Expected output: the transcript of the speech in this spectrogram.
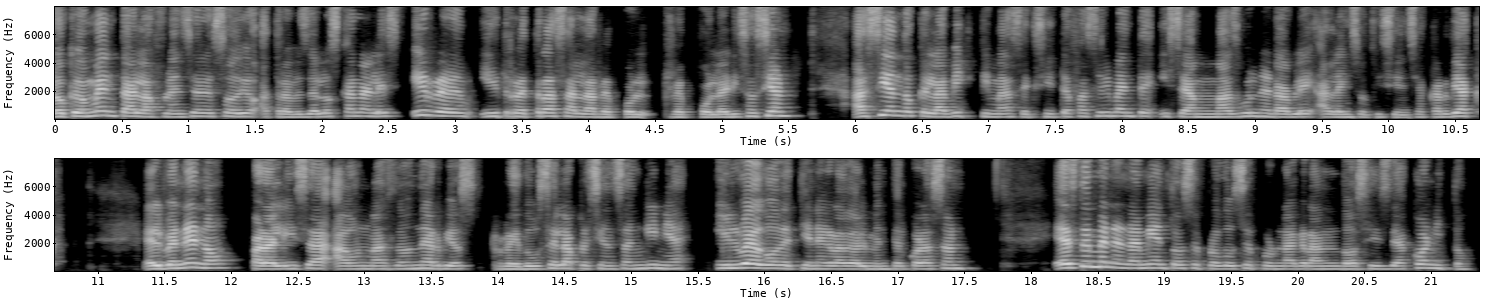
lo que aumenta la afluencia de sodio a través de los canales y, retrasa la repolarización, haciendo que la víctima se excite fácilmente y sea más vulnerable a la insuficiencia cardíaca. El veneno paraliza aún más los nervios, reduce la presión sanguínea y luego detiene gradualmente el corazón. Este envenenamiento se produce por una gran dosis de acónito.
